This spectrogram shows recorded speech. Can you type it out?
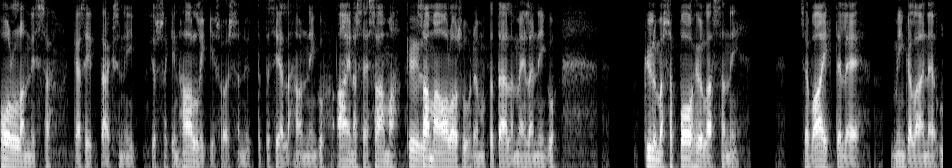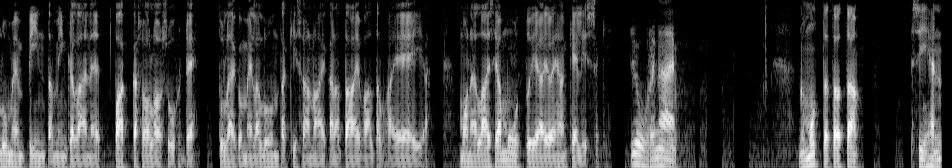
Hollannissa käsittääkseni jossakin hallikisoissa nyt, että siellähän on niin kuin aina se sama, sama olosuhde, mutta täällä meillä niin kuin kylmässä Pohjolassa, niin se vaihtelee, minkälainen lumen pinta, minkälainen pakkasolosuhde, tuleeko meillä lunta kisan aikana taivaalta vai ei. Ja monenlaisia muuttujia jo ihan kelissäkin. Juuri näin. No mutta tota, siihen,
